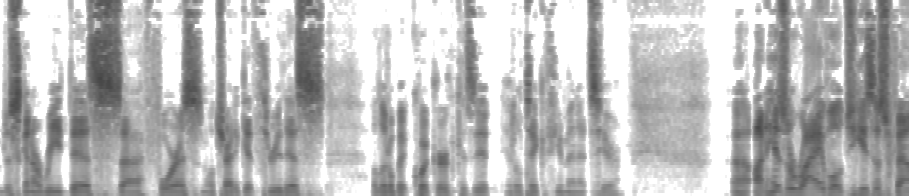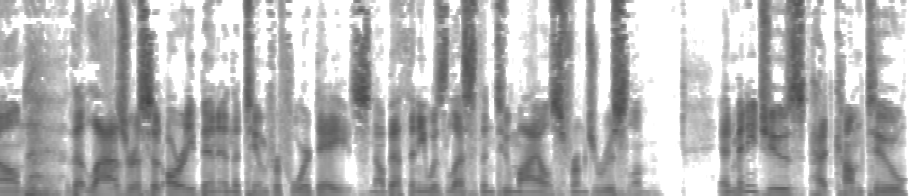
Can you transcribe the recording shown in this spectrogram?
I'm just going to read this uh, for us, and we'll try to get through this a little bit quicker because it, it'll take a few minutes here. Uh, on his arrival, Jesus found that Lazarus had already been in the tomb for four days. Now, Bethany was less than two miles from Jerusalem. And many Jews had come to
